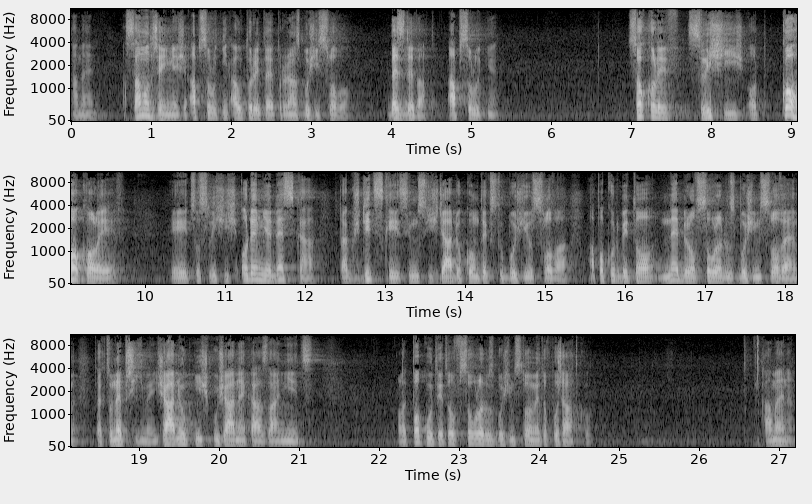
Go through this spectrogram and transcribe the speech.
Amen. A samozřejmě, že absolutní autorita je pro nás Boží slovo. Bez debat. Absolutně. Cokoliv slyšíš od kohokoliv, i co slyšíš ode mě dneska, tak vždycky si musíš dát do kontextu Božího slova. A pokud by to nebylo v souladu s Božím slovem, tak to nepřijmej. Žádnou knížku, žádné kázání, nic. Ale pokud je to v souladu s Božím slovem, je to v pořádku. Amen.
